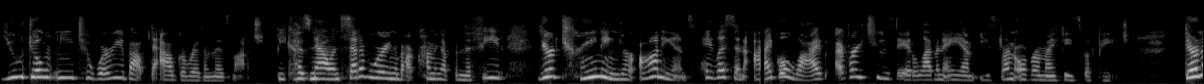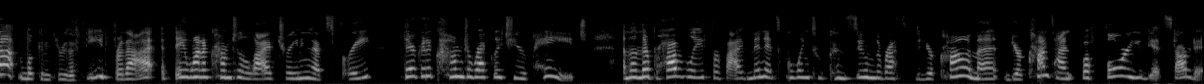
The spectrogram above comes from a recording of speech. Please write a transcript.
you don't need to worry about the algorithm as much because now instead of worrying about coming up in the feed, you're training your audience. Hey, listen, I go live every Tuesday at 11 a.m. Eastern over on my Facebook page they're not looking through the feed for that. If they want to come to the live training that's free, they're going to come directly to your page. And then they're probably for 5 minutes going to consume the rest of your comment, your content before you get started.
